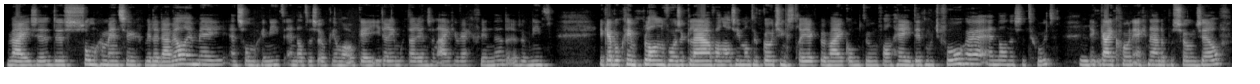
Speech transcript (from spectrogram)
wijze. Dus sommige mensen willen daar wel in mee en sommige niet. En dat is ook helemaal oké. Iedereen moet daarin zijn eigen weg vinden. Er is ook niet ik heb ook geen plan voor ze klaar van als iemand een coachingstraject bij mij komt doen van hey, dit moet je volgen en dan is het goed. Mhm. Ik kijk gewoon echt naar de persoon zelf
